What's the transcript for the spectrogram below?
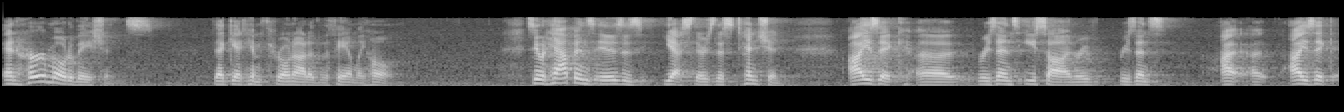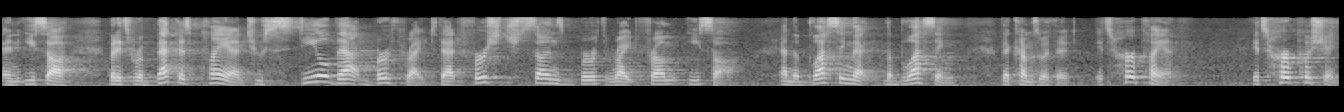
and her motivations that get him thrown out of the family home. See, what happens is, is yes, there's this tension. Isaac uh, resents Esau and re- resents uh, uh Isaac and Esau but it's Rebecca's plan to steal that birthright, that first son's birthright from Esau, and the blessing that the blessing that comes with it. It's her plan. It's her pushing.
